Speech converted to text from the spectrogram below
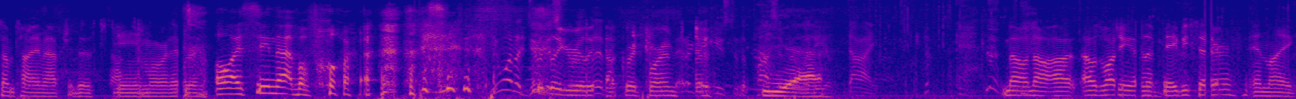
sometime after this game or whatever. Oh, I've seen that before. You want to do It's this like a really living, awkward for him. Better get used to the possibility Yeah. of dying. No, no. Uh, I was watching the babysitter, and like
